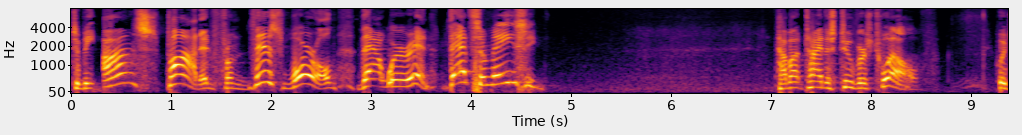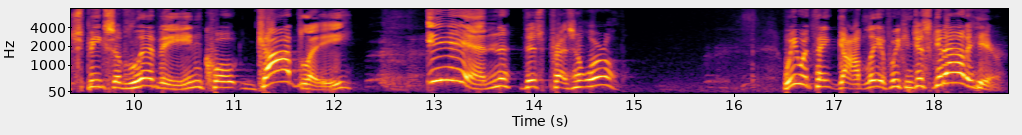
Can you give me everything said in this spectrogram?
to be unspotted from this world that we're in. That's amazing. How about Titus 2, verse 12, which speaks of living, quote, godly in this present world. We would think godly if we can just get out of here.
